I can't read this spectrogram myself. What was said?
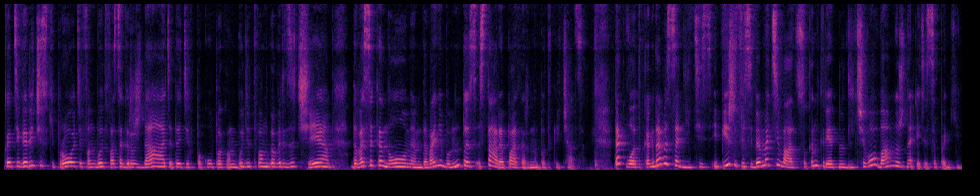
категорически против, он будет вас ограждать от этих покупок, он будет вам говорить, зачем, давай сэкономим, давай не будем. Ну, то есть старые паттерны будут включаться. Так вот, когда вы садитесь и пишете себе мотивацию конкретную, для чего вам нужны эти сапоги,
